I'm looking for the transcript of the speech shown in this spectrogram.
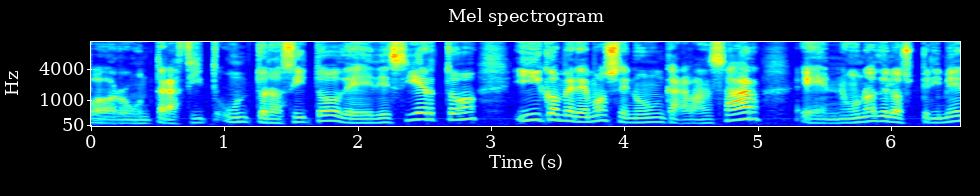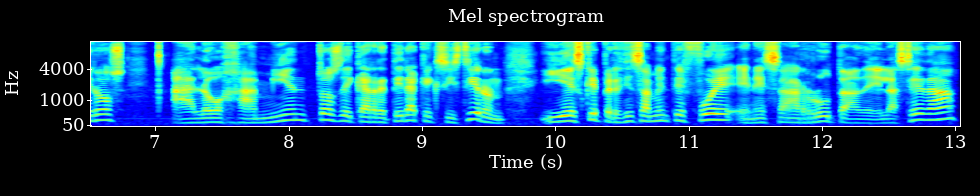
por un, tracito, un trocito de desierto y comeremos en un caravansar, en uno de los primeros alojamientos de carretera que existieron. Y es que precisamente fue en esa ruta de la seda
